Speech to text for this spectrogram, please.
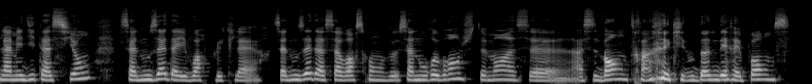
la méditation, ça nous aide à y voir plus clair. Ça nous aide à savoir ce qu'on veut. Ça nous rebranche justement à ce ventre, hein, qui nous donne des réponses.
